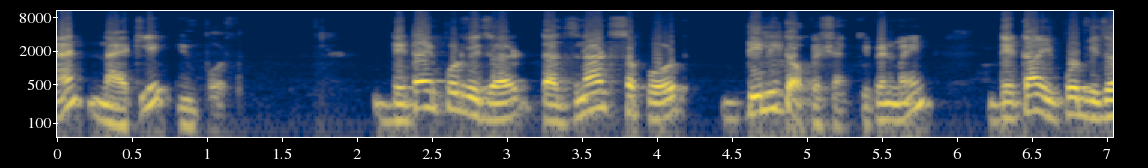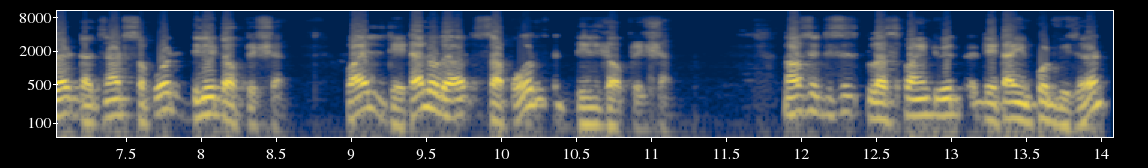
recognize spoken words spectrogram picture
and nightly imports. Data import wizard does not support delete operation. Keep in mind, data import wizard does not support delete operation, while data loader supports delete operation. Now see this is plus point with data import wizard.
